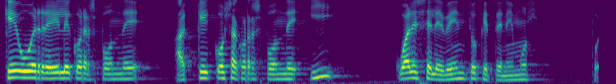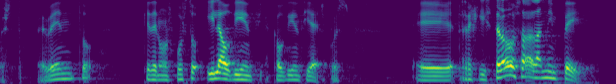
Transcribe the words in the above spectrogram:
qué URL corresponde, a qué cosa corresponde y cuál es el evento que tenemos puesto. Evento que tenemos puesto y la audiencia. ¿Qué audiencia es? Pues eh, registrados a la landing page,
